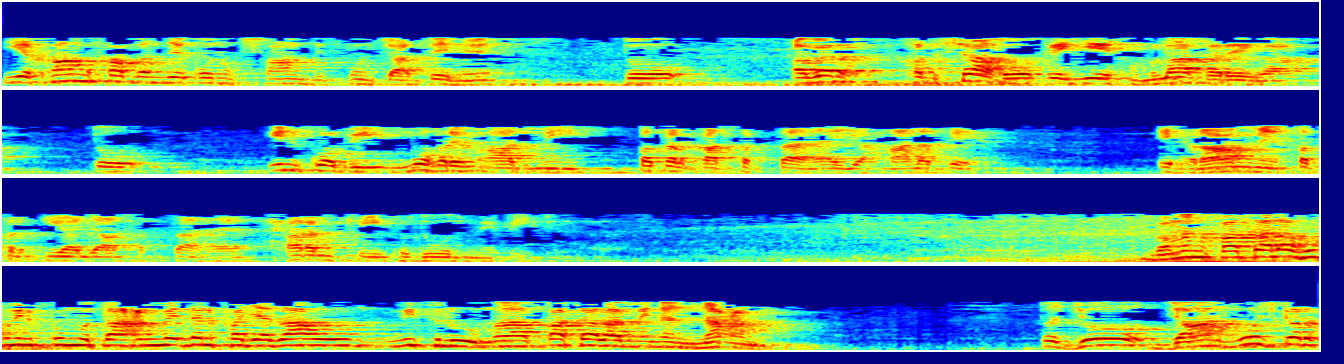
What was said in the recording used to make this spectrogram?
یہ خام خواہ بندے کو نقصان پہنچاتے ہیں۔ تو اگر خدشہ ہو کہ یہ حملہ کرے گا، تو ان کو بھی محرم آدمی قتل کر سکتا ہے یا حالت احرام میں قتل کیا جا سکتا ہے، حرم کی حدود میں بھی۔ ومن قتل منكم متعمدا فجزاء مثل ما قتل من النعم۔ تو جو جان بوجھ کر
